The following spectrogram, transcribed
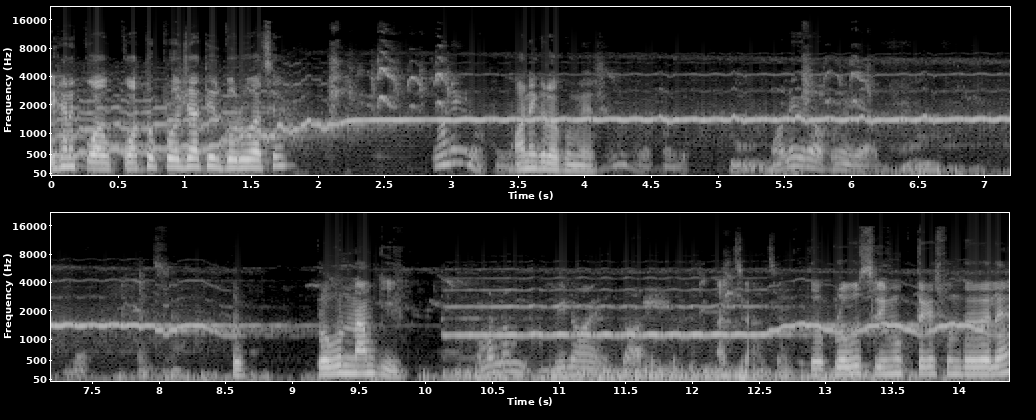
এখানে কত প্রজাতির গরু আছে? অনেক অনেক রকমের। অনেক রকমের আচ্ছা তো প্রভুর নাম কি? আমার নাম বিনয় দাস। আচ্ছা আচ্ছা। তো প্রভু শ্রীমুখ থেকে শুনতে পেলে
